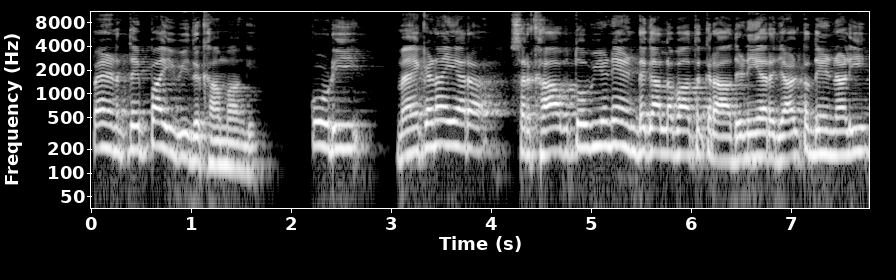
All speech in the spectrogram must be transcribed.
ਭੈਣ ਤੇ ਭਾਈ ਵੀ ਦਿਖਾਵਾਂਗੇ। ਘੋੜੀ, ਮੈਂ ਕਹਣਾ ਯਾਰ, ਸਰਖਾਵ ਤੋਂ ਵੀ ਇਹਨੇ ਐਂਡ ਗੱਲਬਾਤ ਕਰਾ ਦੇਣੀ ਆ ਰਿਜ਼ਲਟ ਦੇਣ ਵਾਲੀ।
